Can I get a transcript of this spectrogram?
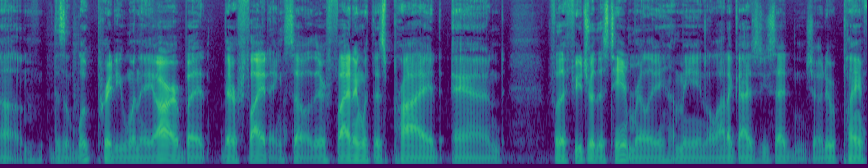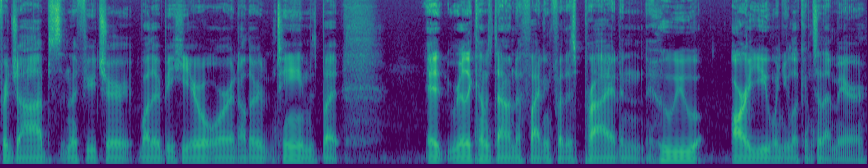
um, it doesn't look pretty when they are, but they're fighting. So they're fighting with this pride and for the future of this team, really. I mean, a lot of guys, you said, Jody, were playing for jobs in the future, whether it be here or in other teams. But it really comes down to fighting for this pride and who are you when you look into that mirror.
